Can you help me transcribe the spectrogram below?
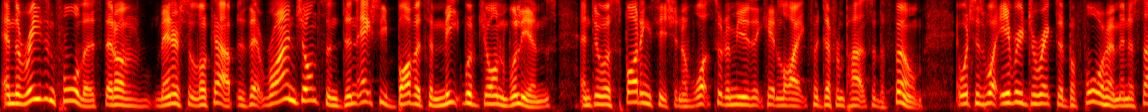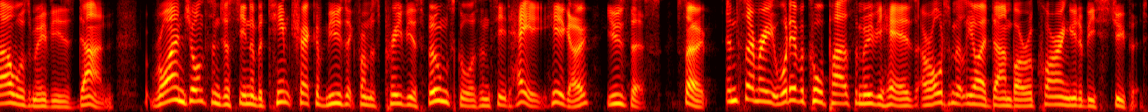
And the reason for this that I've managed to look up is that Rian Johnson didn't actually bother to meet with John Williams and do a spotting session of what sort of music he'd like for different parts of the film, which is what every director before him in a Star Wars movie has done. Rian Johnson just sent him a temp track of music from his previous film scores and said, hey, here you go, use this. So, in summary, whatever cool parts the movie has are ultimately done by requiring you to be stupid.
